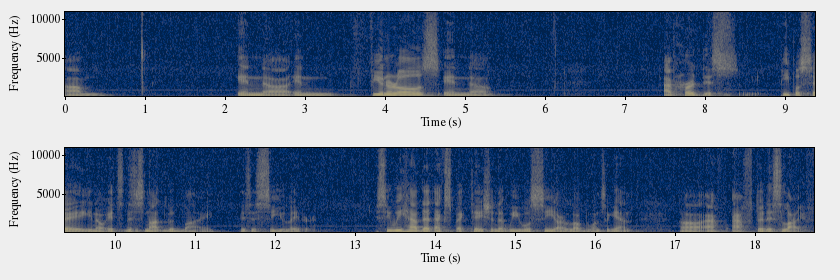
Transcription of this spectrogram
Um, in, uh, in funerals, in, uh, I've heard this. People say, you know, it's, this is not goodbye, this is see you later. You see, we have that expectation that we will see our loved ones again uh, af- after this life.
